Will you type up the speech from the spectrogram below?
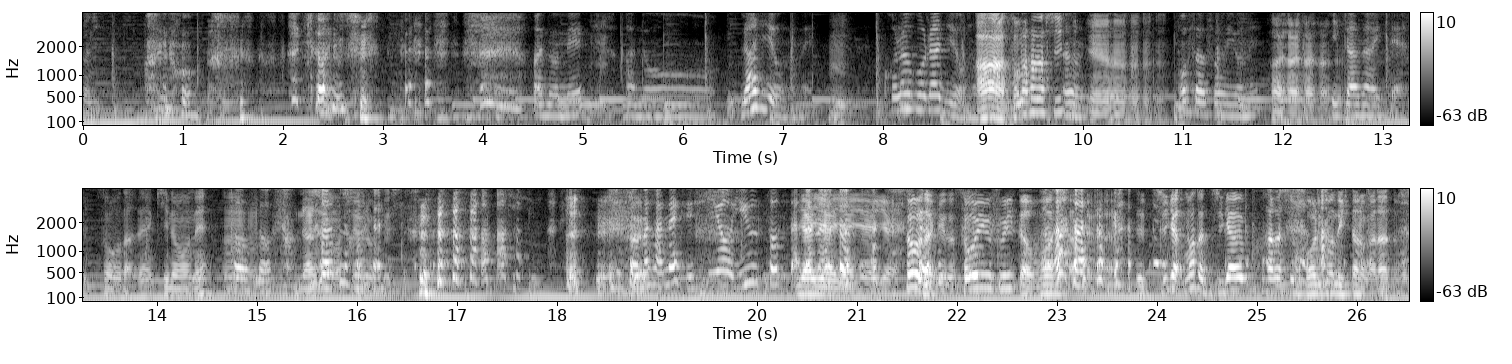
何？あの 何？あのねうんあのラジオのねコラボラジオのああその話、うん。うんうんうんお誘いをねうんはいはいはいはい。いただいて。そうだね昨日ね、ん。そうそうそう。ラジオの収録して。その話しよう言うとったかな。いやいやいやいやいやそうだけどそういうふりとは思わなかったから。で違うまだ違う話も放り込んできたのかなと思っ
